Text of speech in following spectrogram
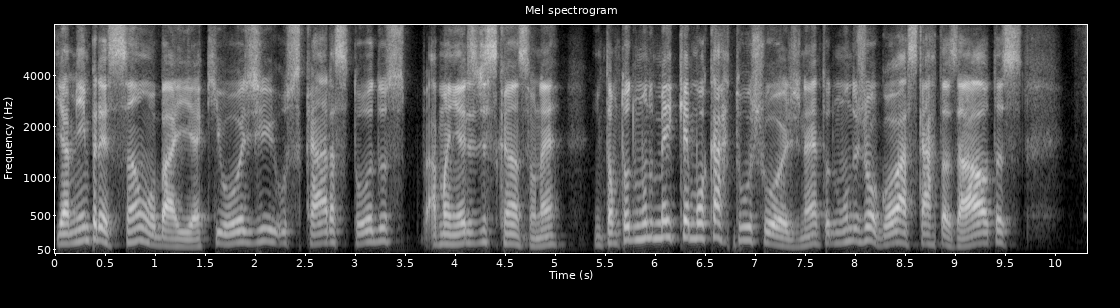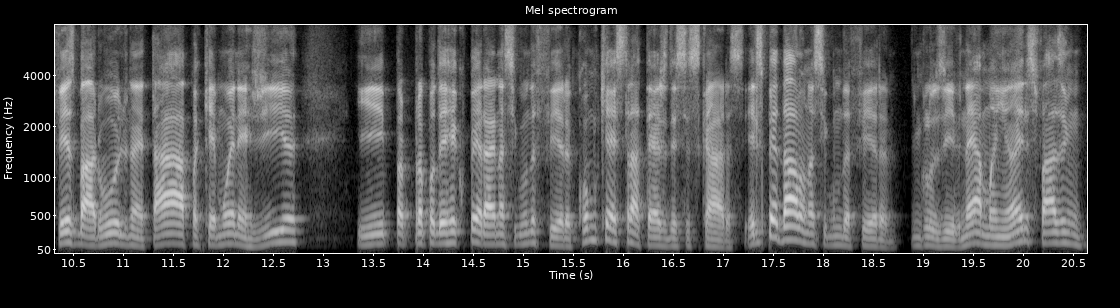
E a minha impressão, o Bahia, é que hoje os caras todos, amanhã eles descansam, né? Então todo mundo meio que queimou cartucho hoje, né? Todo mundo jogou as cartas altas, fez barulho na etapa, queimou energia e para poder recuperar na segunda-feira. Como que é a estratégia desses caras? Eles pedalam na segunda-feira, inclusive, né? Amanhã eles fazem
